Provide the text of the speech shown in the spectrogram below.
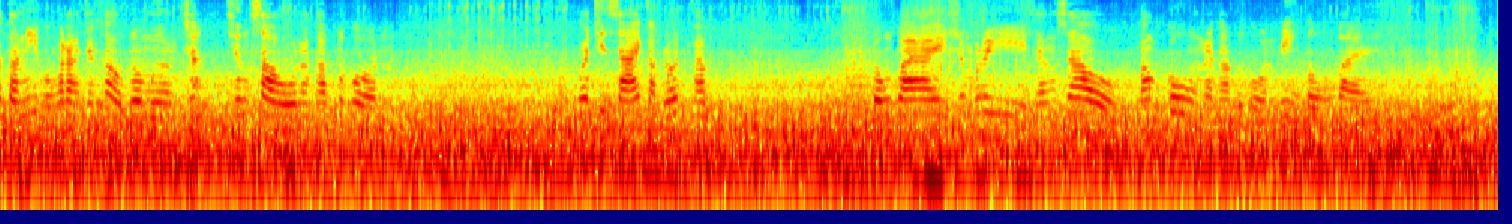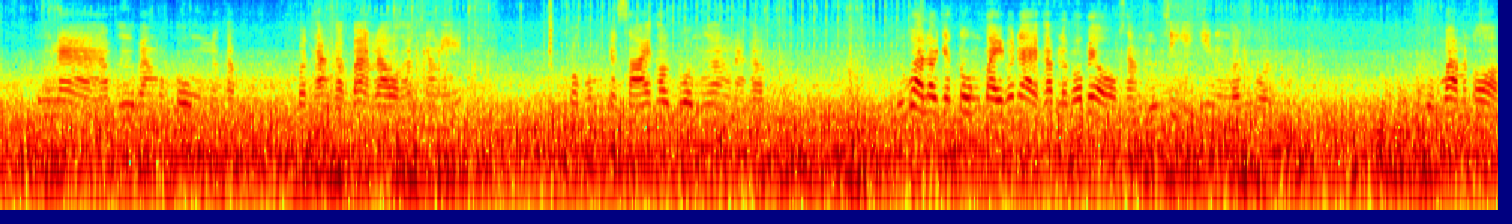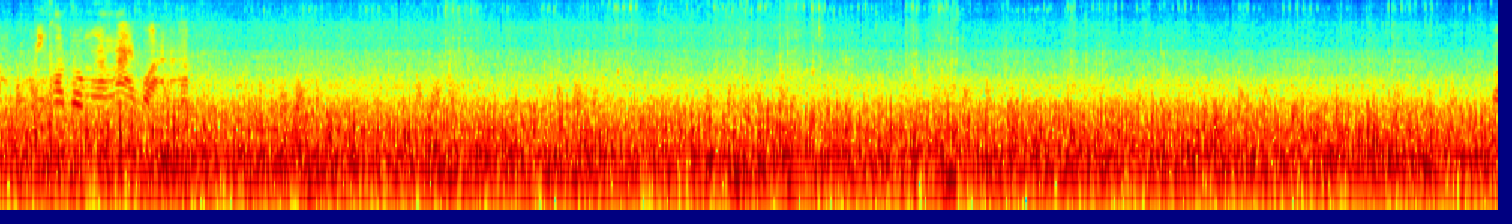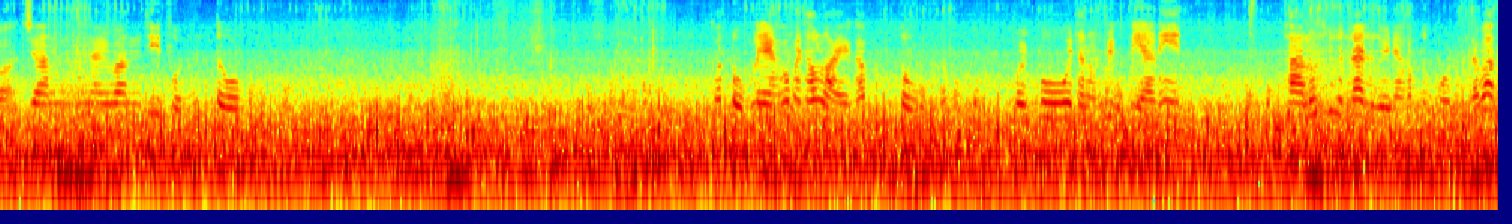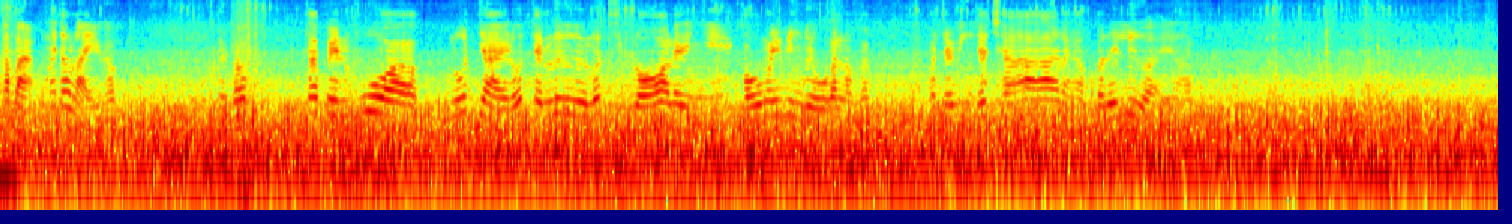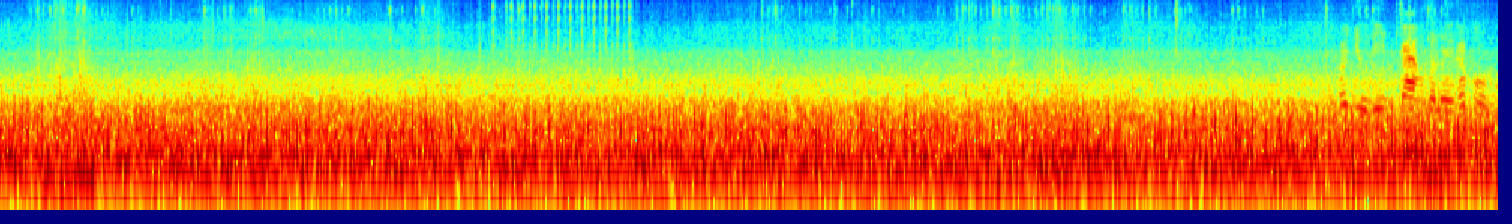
ก็ตอนนี้ผมกำลังจะ เข้าตัวเมืองเชิงเซานะครับทุกคนก็ชิดซ้ายกับรถครับ ตรงไปชลบุรีเชิงเซาบางกุ้งนะครับ ทุกคนวิ่งตรงไปมุ่งหน้าอำเภอบางปะกงนะครับ ก็ทางกลับบ้านเราครับทางนี้ ก็ผมจะซ้ายเข้าตัวเมืองนะครับ หรือว่าเราจะตรงไปก็ได้ครับ แล้วก็ไปออก304อีกทีหนึ่งครับทุกคนผมว่ามันอ้อม วิ่งเข้าตัวเมืองง่ายกว่านะครับเกาะจันในวันที่ฝนตก ก็ตกแรงก็ไม่เท่าไหร่ครับ ตกโปรยๆถนนเปียกๆนี่พารถลื่นได้เลยนะครับ แต่ว่ากระบะไม่เท่าไหร่ครับ แต่ก็ถ้าเป็นพวกรถใหญ่รถเทรลเลอร์รถสิบล้ออะไรอย่างนี้เขาไม่วิ่งเร็วกันหรอกครับเขาจะวิ่งช้าๆนะครับไปเรื่อยๆนะครับก็อยู่เลนกลางไปเลยครับผม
